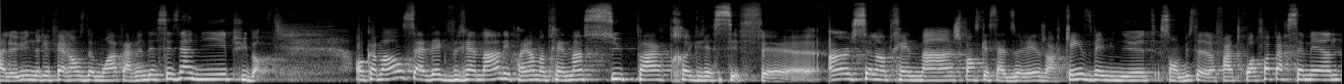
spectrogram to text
Elle a eu une référence de moi par une de ses amies. Puis bon, on commence avec vraiment des programmes d'entraînement super progressifs. Euh, un seul entraînement, je pense que ça durait genre 15-20 minutes. Son but, c'était de le faire trois fois par semaine.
